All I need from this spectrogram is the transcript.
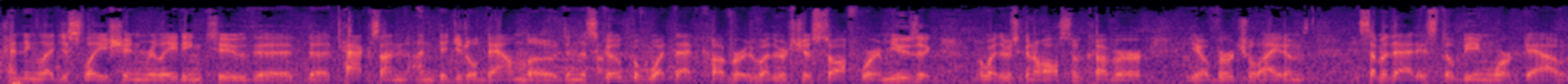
pending legislation relating to the, the tax on, on digital downloads and the scope of what that covers, whether it's just software and music or whether it's going to also cover, you know, know, virtual items. Some of that is still being worked out.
